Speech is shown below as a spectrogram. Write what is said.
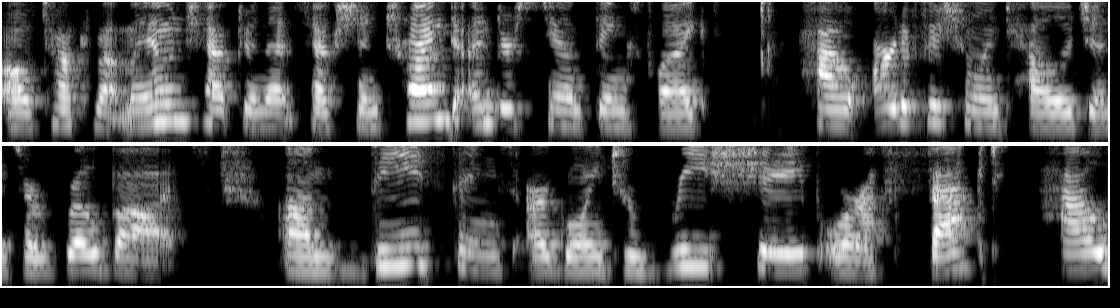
I'll talk about my own chapter in that section, trying to understand things like how artificial intelligence or robots, um, these things are going to reshape or affect how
